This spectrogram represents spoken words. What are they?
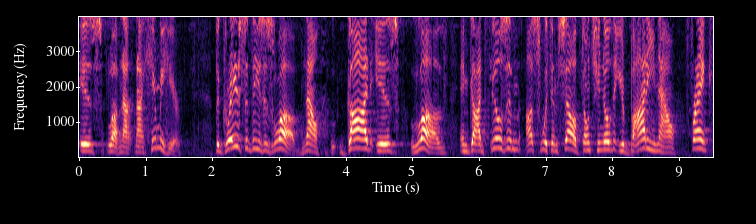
is love. Now, now hear me here. The greatest of these is love. Now, God is love, and God fills him, us with himself. Don't you know that your body now, Frank,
